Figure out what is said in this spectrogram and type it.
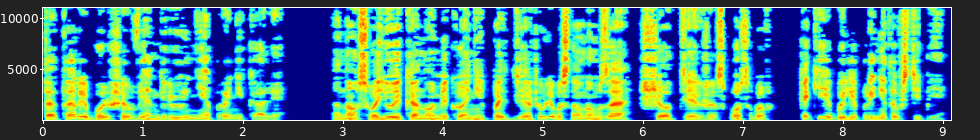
Татары больше в Венгрию не проникали. Но свою экономику они поддерживали в основном за счет тех же способов, какие были приняты в степи.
